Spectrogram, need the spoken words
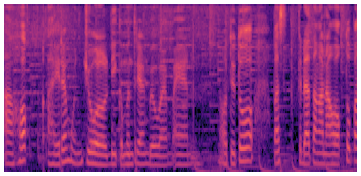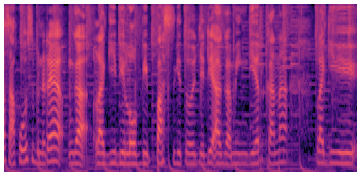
Ahok akhirnya muncul di Kementerian BUMN Waktu itu pas kedatangan Ahok tuh pas aku sebenarnya nggak lagi di lobby pas gitu, jadi agak minggir karena lagi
